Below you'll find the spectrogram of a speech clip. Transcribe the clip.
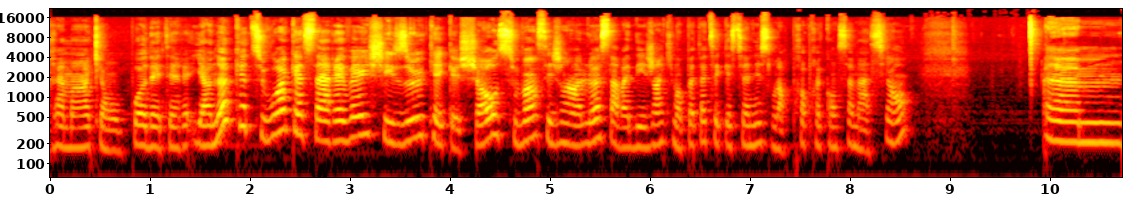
vraiment qui ont pas d'intérêt. Il y en a que tu vois que ça réveille chez eux quelque chose. Souvent, ces gens-là, ça va être des gens qui vont peut-être se questionner sur leur propre consommation. Euh,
